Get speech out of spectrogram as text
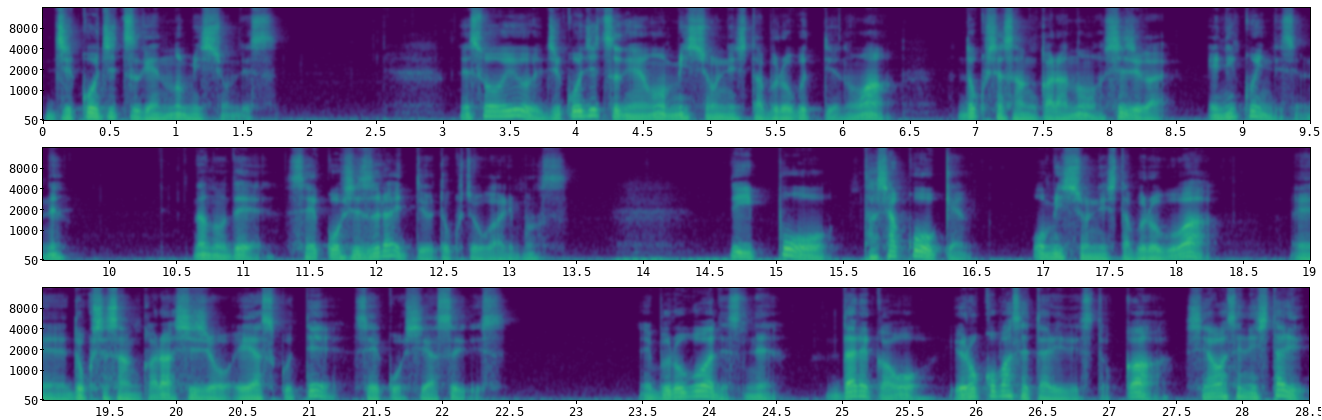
自己実現のミッションです。でそういう自己実現をミッションにしたブログっていうのは読者さんからの指示が得にくいんですよね。なので成功しづらいっていう特徴があります。で一方他者貢献をミッションにしたブログは、えー、読者さんから支持を得やすくて成功しやすいです。えブログはですね誰かを喜ばせたりですとか幸せにしたり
